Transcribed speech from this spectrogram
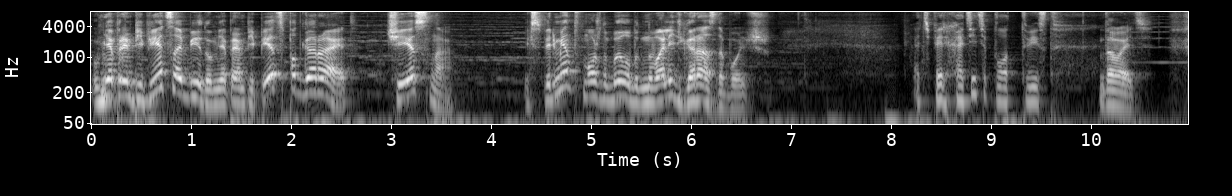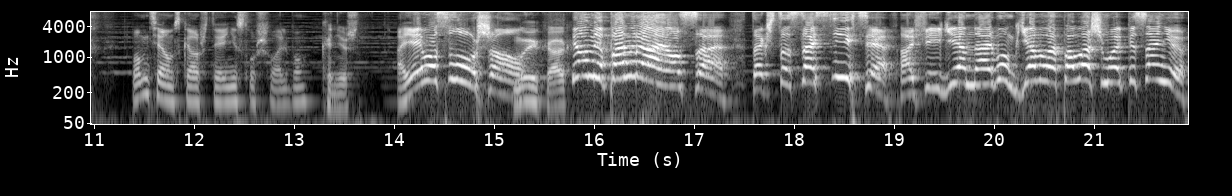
У меня прям пипец обида, у меня прям пипец подгорает. Честно. Экспериментов можно было бы навалить гораздо больше. А теперь хотите plot twist? Давайте. Помните, я вам сказал, что я не слушал альбом? Конечно. А я его слушал! Ну и как? И он мне понравился! Так что сосните! Офигенный альбом! Я бы по вашему описанию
